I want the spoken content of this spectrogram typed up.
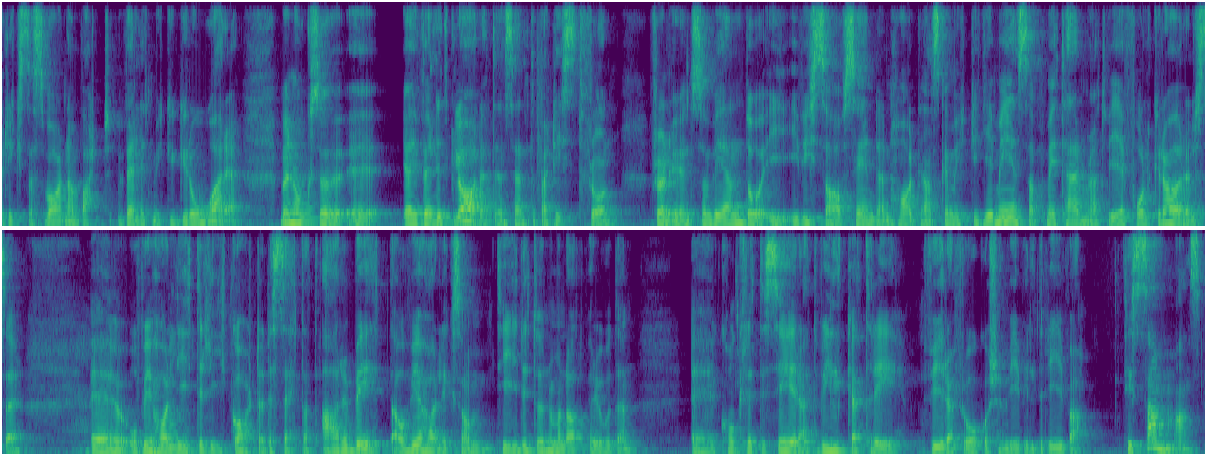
riksdagsvardagen varit väldigt mycket gråare. Men också, eh, jag är väldigt glad att en centerpartist från, från ön som vi ändå i, i vissa avseenden har ganska mycket gemensamt med i termer att vi är folkrörelser Eh, och vi har lite likartade sätt att arbeta och vi har liksom tidigt under mandatperioden eh, konkretiserat vilka tre, fyra frågor som vi vill driva tillsammans.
